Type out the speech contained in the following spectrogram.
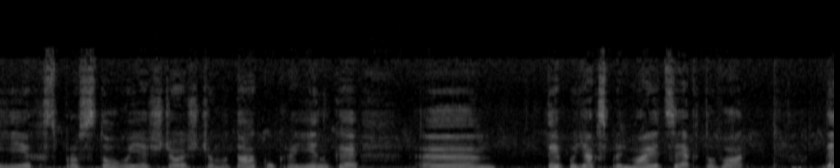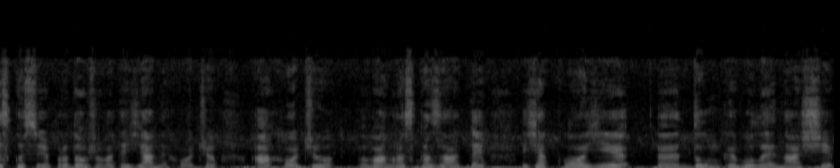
їх спростовує щось, чому так, українки, е, типу, як сприймається як товар. Дискусію продовжувати я не хочу, а хочу вам розказати, якої е, думки були наші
